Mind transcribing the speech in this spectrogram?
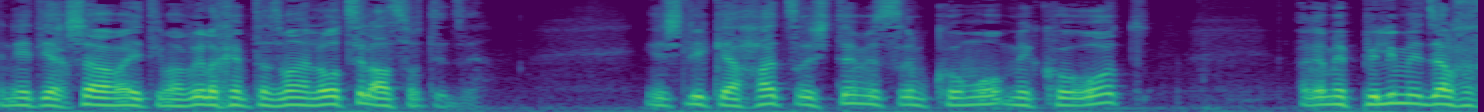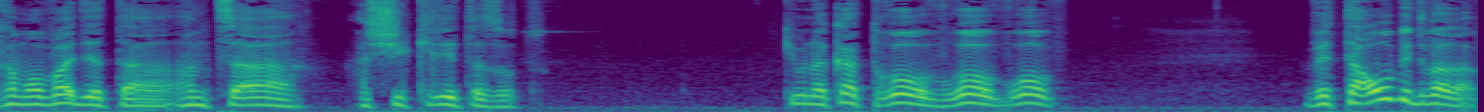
אני הייתי עכשיו, הייתי מעביר לכם את הזמן, אני לא רוצה לעשות את זה. יש לי כ-11-12 מקורות, הרי מפילים את זה על חכם עובדיה, את ההמצאה השקרית הזאת. כי הוא נקט רוב, רוב, רוב. וטעו בדבריו.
